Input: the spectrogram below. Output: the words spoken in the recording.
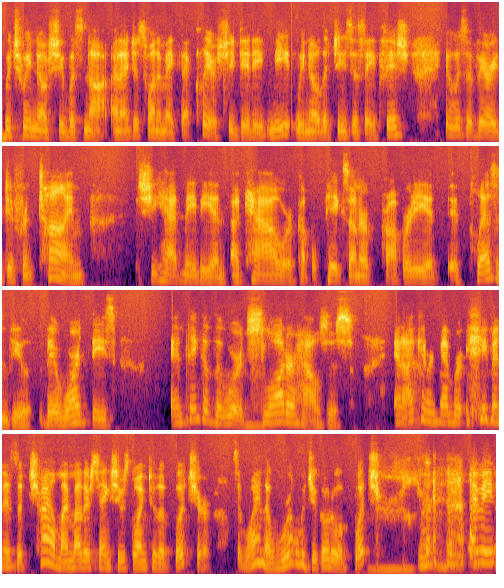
which we know she was not. And I just want to make that clear. She did eat meat. We know that Jesus ate fish. It was a very different time. She had maybe an, a cow or a couple pigs on her property at, at Pleasantview. There weren't these, and think of the word slaughterhouses. And I can remember even as a child, my mother saying she was going to the butcher. I said, Why in the world would you go to a butcher? I mean,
